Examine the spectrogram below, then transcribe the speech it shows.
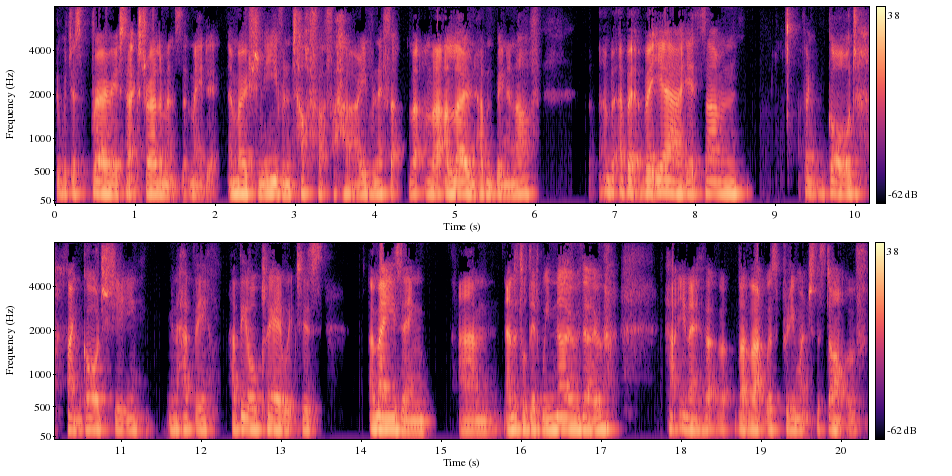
there were just various extra elements that made it emotionally even tougher for her even if that, that, that alone hadn't been enough. But, but, but yeah it's um thank god thank god she you know had the had the all clear which is amazing. Um, and little did we know, though, how, you know that, that that was pretty much the start of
